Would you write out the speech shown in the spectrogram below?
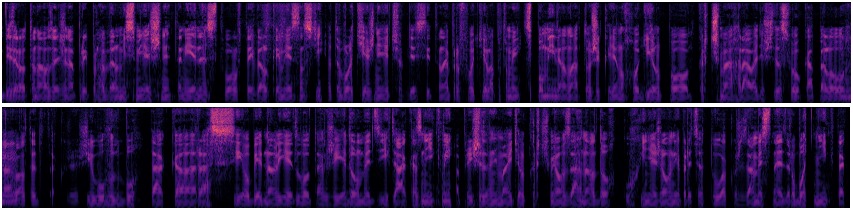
vyzeralo to naozaj, že napríklad veľmi smiešne ten jeden stôl v tej veľkej miestnosti. A to bolo tiež niečo, kde si to najprv fotil a potom mi spomínal na to, že keď on chodil po krčmách hrávať ešte so svojou kapelou, mm-hmm. hrával teda akože živú hudbu, tak raz si objednal jedlo, takže jedol medzi zákazníkmi a prišiel za ním majiteľ krčmy a ho zahnal do kuchyne, že on je predsa tu akože zamestnanec, robotník, tak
